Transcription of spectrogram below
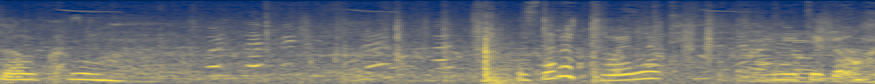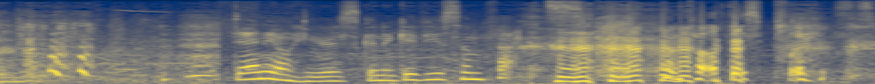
So cool. Is that a toilet? I need to go. Daniel here is going to give you some facts about this place.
